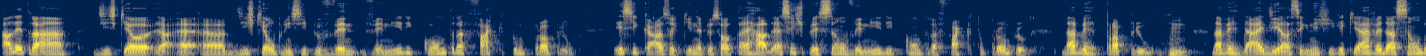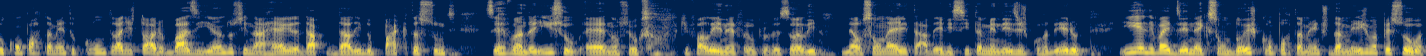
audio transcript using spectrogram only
A letra A diz que é, diz que é o princípio venire contra factum próprio. Esse caso aqui, né, pessoal, tá errado. Essa expressão venire contra factum próprio na, ver, próprio, hum, na verdade, ela significa que é a vedação do comportamento contraditório, baseando-se na regra da, da lei do pacta sunt servanda. Isso é, não sou eu que falei, né? Foi o professor ali, Nelson Nelly, tá? Ele cita Menezes Cordeiro e ele vai dizer né, que são dois comportamentos da mesma pessoa,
